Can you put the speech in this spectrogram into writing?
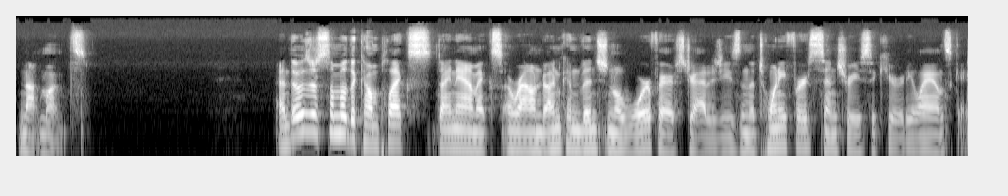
not months. And those are some of the complex dynamics around unconventional warfare strategies in the 21st century security landscape.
